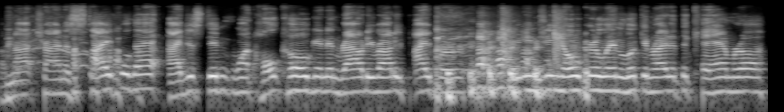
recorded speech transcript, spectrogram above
I'm not trying to stifle that. I just didn't want Hulk Hogan and Rowdy Roddy Piper, Gene Gene Okerlund looking right at the camera.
